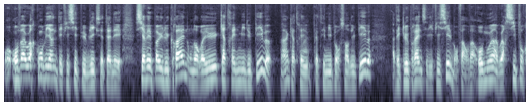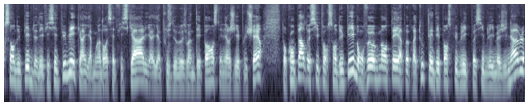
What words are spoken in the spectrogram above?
On va avoir combien de déficit public cette année? S'il n'y avait pas eu l'Ukraine, on aurait eu 4,5 du PIB, hein, 4,5% du PIB. Avec l'Ukraine, c'est difficile. Bon, enfin, on va au moins avoir 6% du PIB de déficit public. Hein. Il y a moins de recettes fiscales, il y, a, plus de besoins de dépenses, l'énergie est plus chère. Donc on part de 6% du PIB, on veut augmenter à peu près toutes les dépenses publiques possibles et imaginables,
